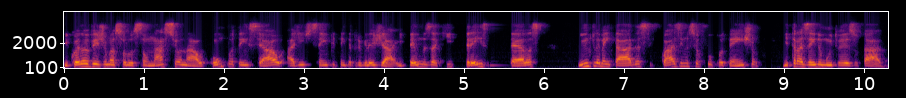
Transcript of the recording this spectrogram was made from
E quando eu vejo uma solução nacional com potencial, a gente sempre tenta privilegiar. E temos aqui três delas implementadas, quase no seu full potential, e trazendo muito resultado.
